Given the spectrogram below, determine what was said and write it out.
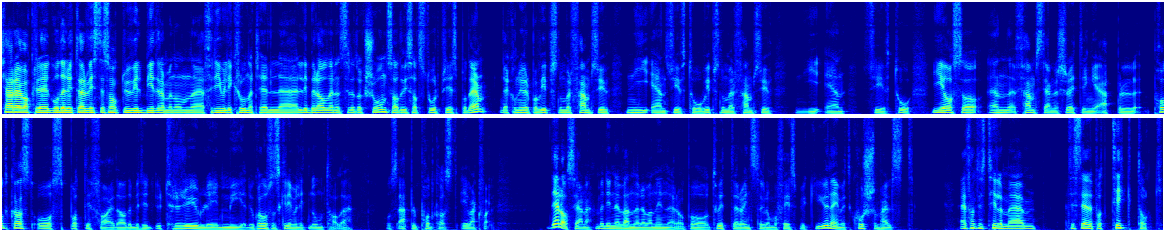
Kjære vakre, gode lytter, hvis det er sånn at du vil bidra med noen eh, frivillige kroner til liberalernes Liberalerens redaksjon, så hadde vi satt stor pris på det. Det kan du gjøre på VIPS nummer 579172. VIPS nummer 579172. Gi også en femstjerners rating i Apple Podcast og Spotify. Det hadde betydd utrolig mye. Du kan også skrive en liten omtale hos Apple Podcast, i hvert fall. Del oss gjerne med dine venner og venninner, og på Twitter og Instagram og Facebook, you name it, hvor som helst. Jeg er faktisk til og med til stede på TikTok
